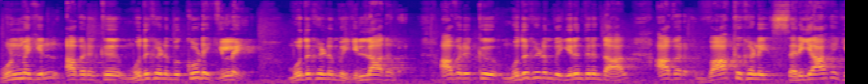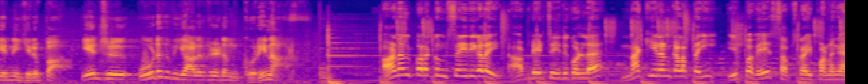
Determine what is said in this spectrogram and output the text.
உண்மையில் அவருக்கு முதுகெலும்பு கூட இல்லை. முதுகெலும்பு இல்லாதவர். அவருக்கு முதுகெலும்பு இருந்திருந்தால் அவர் வாக்குகளை சரியாக எண்ணியிருப்பார் என்று ஊடகவியாளர்களிடம் கூறினார். அனல் பறக்கும் செய்திகளை அப்டேட் செய்து கொள்ள நக்கீரன் களத்தை இப்பவே சப்ஸ்கிரைப் பண்ணுங்க.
